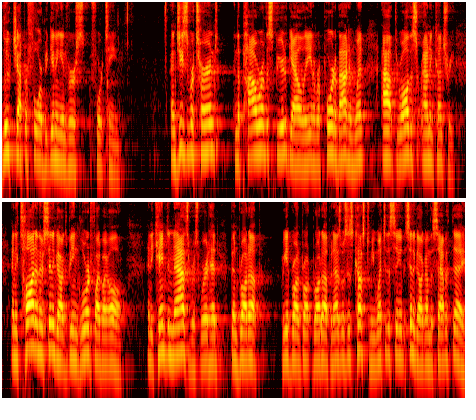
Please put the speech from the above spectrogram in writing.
Luke chapter 4, beginning in verse 14. And Jesus returned in the power of the Spirit of Galilee, and a report about him went out through all the surrounding country. And he taught in their synagogues, being glorified by all. And he came to Nazareth, where it had been brought up, where he had brought, brought, brought up. And as was his custom, he went to the synagogue on the Sabbath day.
